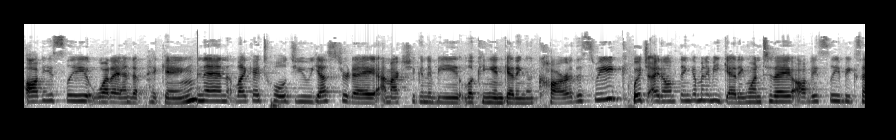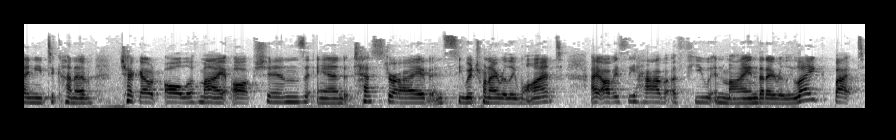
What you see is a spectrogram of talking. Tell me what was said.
obviously what I end up picking. And then like I told you yesterday, I'm actually gonna be looking and getting a car this week, which I don't think I'm gonna be getting one today, obviously, because I need to kind of check out all of my options and test drive and see which one I really want. I obviously have a few in mind that I really like, but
